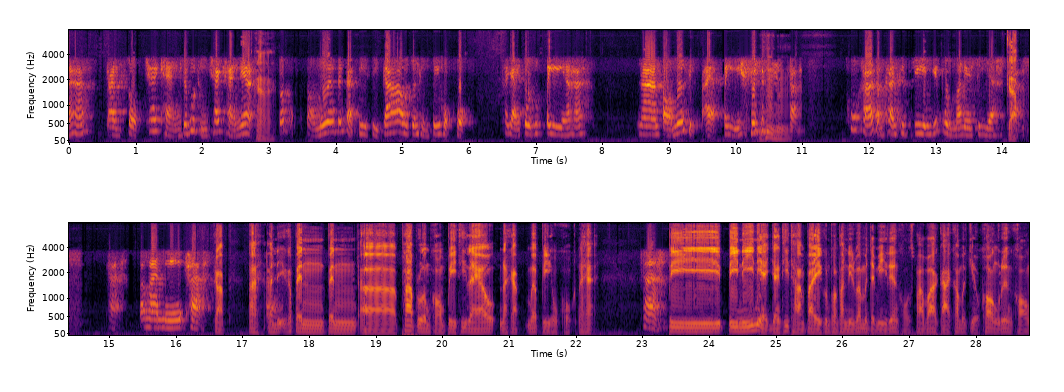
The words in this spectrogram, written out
นะคะไก่สดแช่แข็งจะพูดถึงแช่แข็งเนี่ยอ่าก็ต่อเนื่องตั้งแต่ปี 49 จนถึงปี 66 ขยายตัวทุกปีนะคะ นานต่อเนื่อง 18 ปีค่ะคู่ค้าสำคัญคือจีน ญี่ปุ่นมาเลเซียครับะค่ะ ประมาณนี้ค่ะ ครับอะอันนี้ก็เป็นเป็นเอ่อภาพรวมของปีที่แล้วนะครับ เมื่อปี 66 นะฮะค่ะ ปีปีนี้เนี่ยอย่างที่ถามไปคุณพรพันธ์นินว่ามันจะมีเรื่องของสภาวะอากาศเข้ามาเกี่ยวข้องเรื่องของ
